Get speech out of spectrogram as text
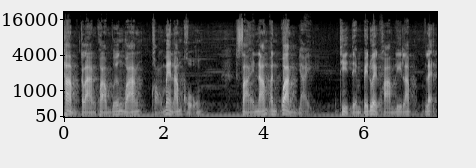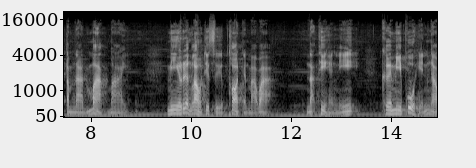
ท่ามกลางความเวิ้งว้างของแม่น้ำโขง สายน้ำอันกว้างใหญ่ ที่เต็มไปด้วยความลี้ลับและตำนานมากมาย มีเรื่องเล่าที่สืบทอดกันมาว่า ณที่แห่งนี้เคยมีผู้เห็นเงา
